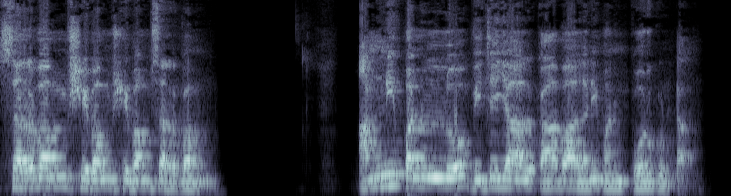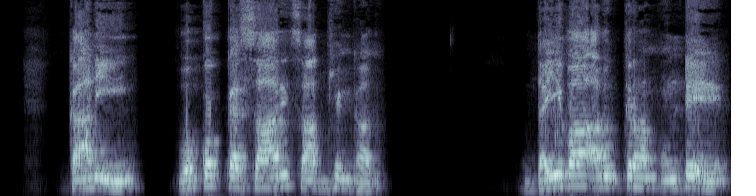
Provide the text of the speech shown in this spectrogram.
సర్వం శివం శివం సర్వం. అన్ని పనుల్లో విజయాలు కావాలని మనం కోరుకుంటాం. కానీ ఒక్కొక్కసారి సాధ్యం కాదు. దైవ అనుగ్రహం ఉంటే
